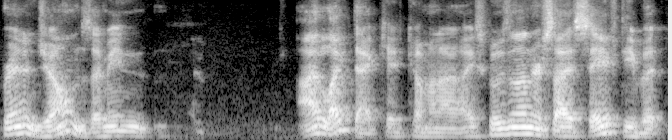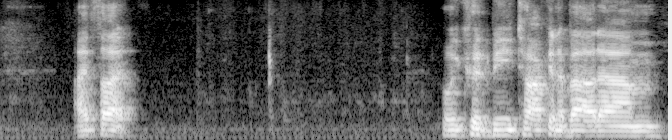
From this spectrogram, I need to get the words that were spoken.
Brandon Jones. I mean, I like that kid coming out of high school. He's an undersized safety, but I thought we could be talking about um,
